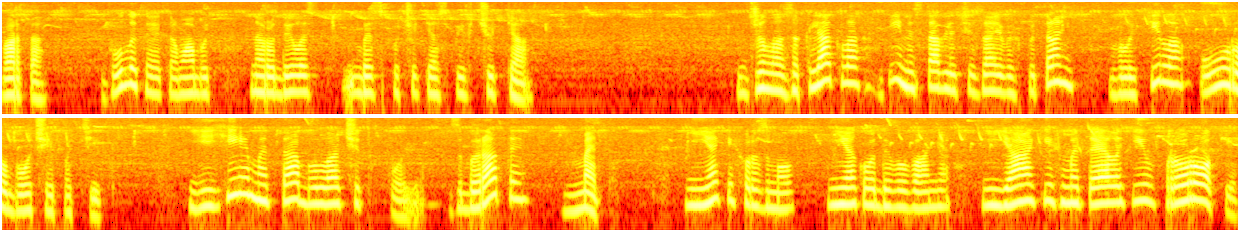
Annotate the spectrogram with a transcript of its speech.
варта вулика, яка, мабуть, народилась без почуття співчуття. Бджола заклякла і, не ставлячи зайвих питань, влетіла у робочий потік. Її мета була чіткою збирати мед. Ніяких розмов, ніякого дивування, ніяких метеликів, пророків.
